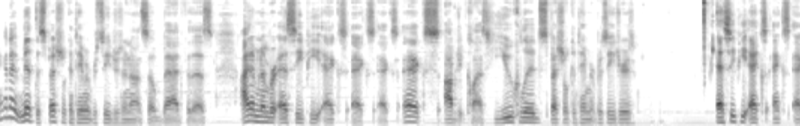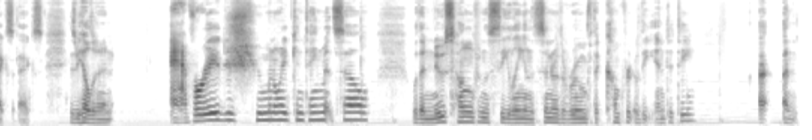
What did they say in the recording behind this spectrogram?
I gotta admit the special containment procedures are not so bad for this. Item number SCP-XXXX, object class Euclid, special containment procedures. SCP-XXXX is to be held in an average humanoid containment cell with a noose hung from the ceiling in the center of the room for the comfort of the entity. A, an,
